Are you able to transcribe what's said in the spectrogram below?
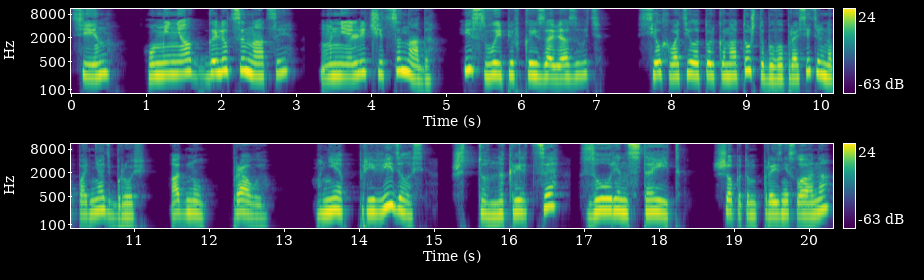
«Тин, у меня галлюцинации. Мне лечиться надо. И с выпивкой завязывать». Сил хватило только на то, чтобы вопросительно поднять бровь. Одну, правую. Мне привиделось, что на крыльце Зорин стоит, шепотом произнесла она,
